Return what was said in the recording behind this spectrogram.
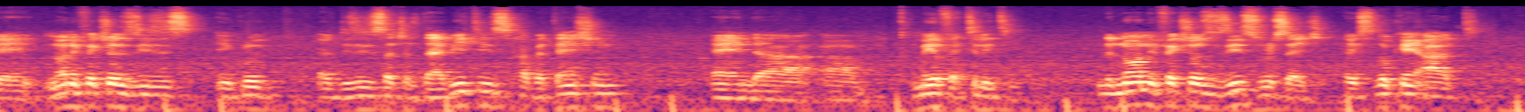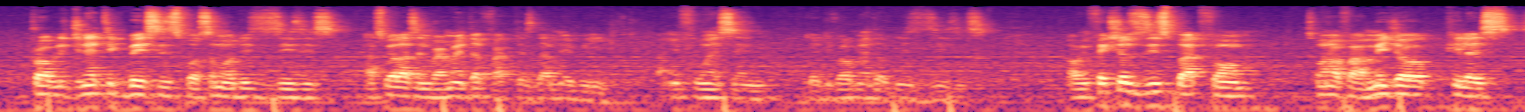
the non-infectious diseases include uh, diseases such as diabetes, hypertension, and uh, um, male fertility. The non-infectious disease research is looking at probably genetic basis for some of these diseases, as well as environmental factors that may be influencing the development of these diseases. Our infectious disease platform is one of our major pillars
